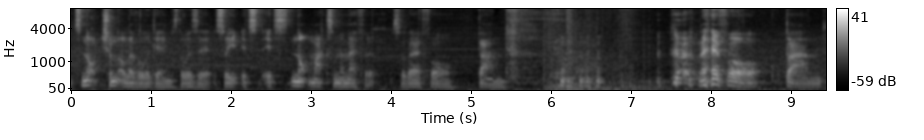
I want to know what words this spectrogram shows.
It's not chunter level of games though, is it? So it's it's not maximum effort, so therefore banned. therefore banned.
